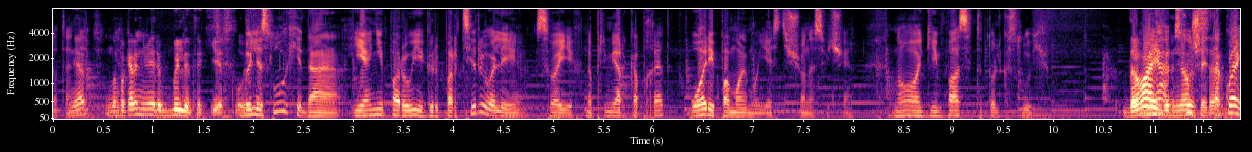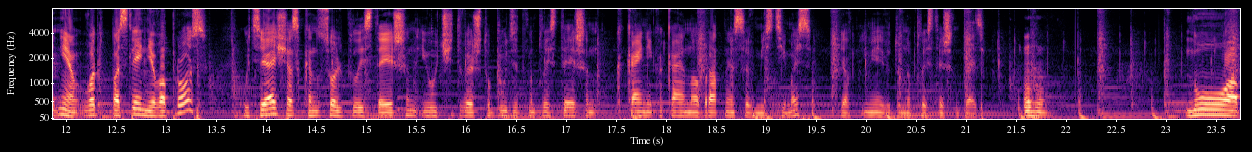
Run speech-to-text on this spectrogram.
это нет. нет. Ну, по крайней мере, были такие слухи. Были слухи, да. И они пару игр портировали своих, например, Cuphead. Ори, по-моему, есть еще на свече. Но Game Pass это только слухи. Давай меня, вернемся. Слушай, такой, не, вот последний вопрос. У тебя сейчас консоль PlayStation, и учитывая, что будет на PlayStation какая-никакая, но обратная совместимость, я имею в виду на PlayStation 5, угу. Но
